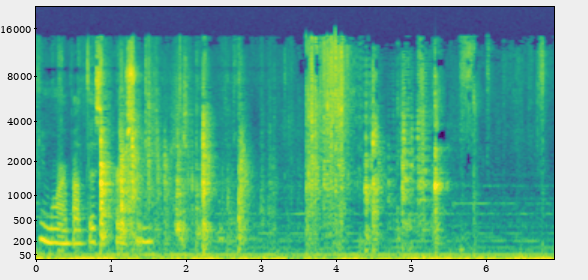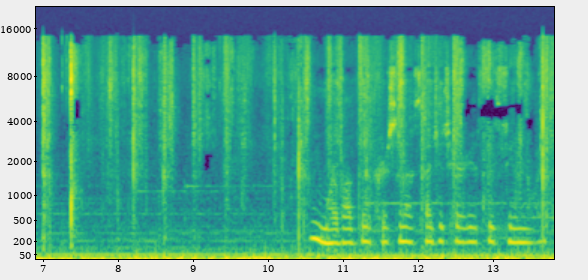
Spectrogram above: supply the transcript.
Tell me more about this person. Tell me more about the person that Sagittarius is dealing with.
